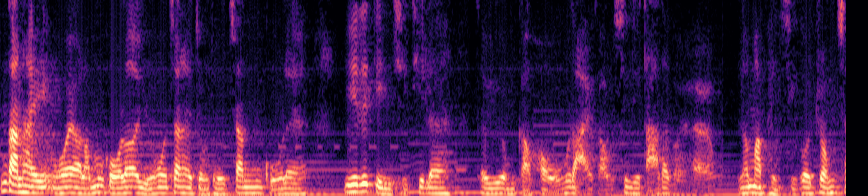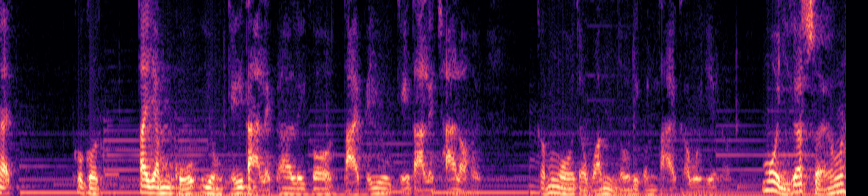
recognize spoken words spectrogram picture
咁但係我又諗過啦，如果我真係做到真鼓咧，呢啲電磁鐵咧就要用嚿好大嚿先至打得佢響。諗下平時嗰個裝飾。嗰個低音鼓要用幾大力啊？你個大髀要幾大力踩落去？咁我就揾唔到啲咁大嚿嘅嘢咯。咁我而家想咧，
